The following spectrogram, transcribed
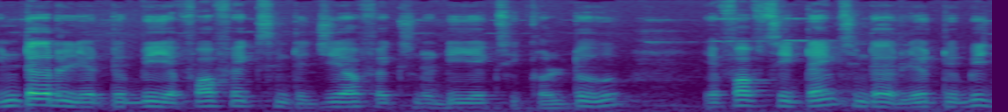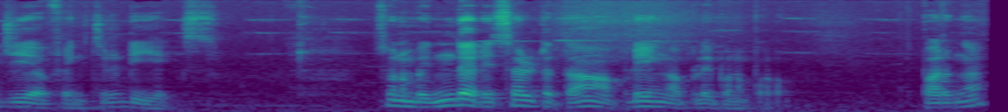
integral a to b f of x into g of x into dx equal to f of c times integral a to b g of x into dx so நம்ம இந்த ரிசல்ட்டை தான் அப்படியே இங்கே அப்ளை பண்ண போகிறோம் பாருங்கள்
